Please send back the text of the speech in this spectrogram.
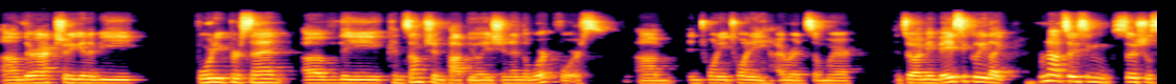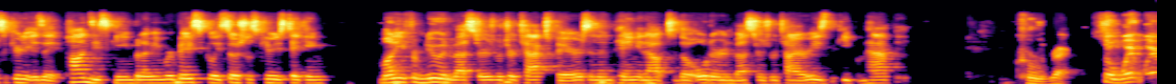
Um, they're actually going to be 40% of the consumption population in the workforce um, in 2020. I read somewhere. And so, I mean, basically, like we're not saying Social Security is a Ponzi scheme, but I mean, we're basically Social Security is taking money from new investors, which are taxpayers, and then paying it out to the older investors, retirees, to keep them happy. Correct. So, where, where,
